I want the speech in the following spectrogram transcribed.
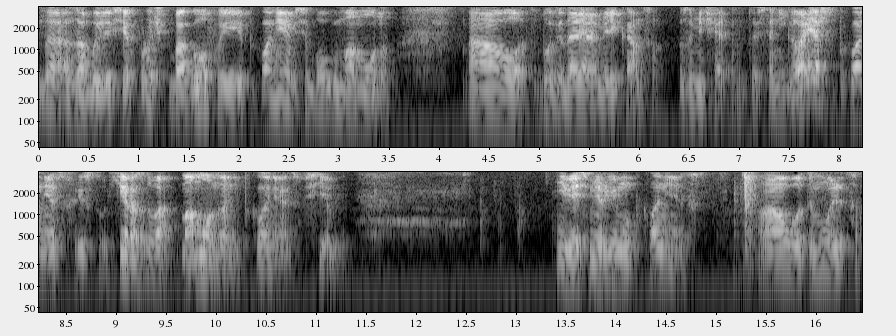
да, забыли всех прочих богов и поклоняемся богу Мамону. А, вот, благодаря американцам замечательно. То есть они говорят, что поклоняются Христу. Херас два, Мамону они поклоняются все, блин и весь мир ему поклоняется, а, вот, и молится.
